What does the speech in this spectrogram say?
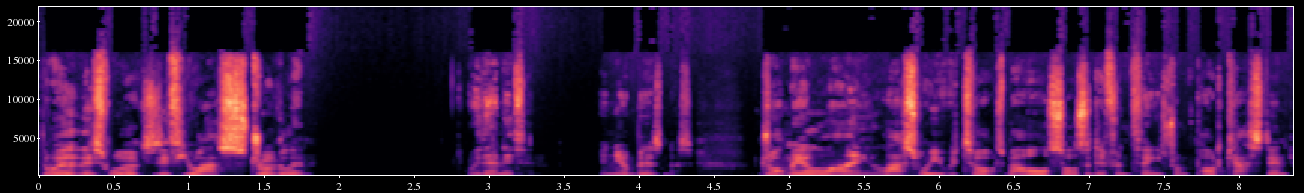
the way that this works is if you are struggling with anything in your business, drop me a line. Last week we talked about all sorts of different things from podcasting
